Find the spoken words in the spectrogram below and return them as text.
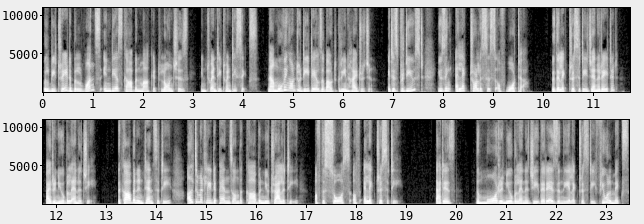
will be tradable once India's carbon market launches in 2026. Now, moving on to details about green hydrogen. It is produced using electrolysis of water with electricity generated by renewable energy. The carbon intensity ultimately depends on the carbon neutrality of the source of electricity. That is, the more renewable energy there is in the electricity fuel mix,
